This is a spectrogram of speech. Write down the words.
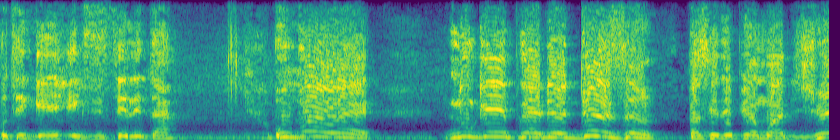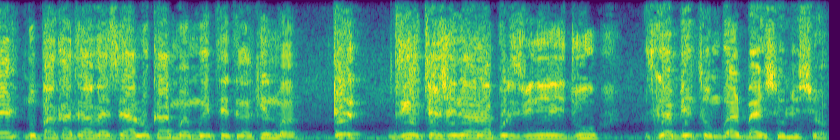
kote gen egziste l'Etat. Ou pa wè, nou gen pre de 2 an, paske depi an mwa de juen, nou pa ka travesse a lokal, mwen mwen te tranquilman. E direktor jenè an la polis vini li djou, Très bientôt, on va une solution.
